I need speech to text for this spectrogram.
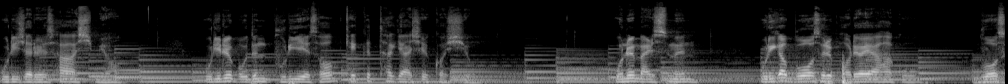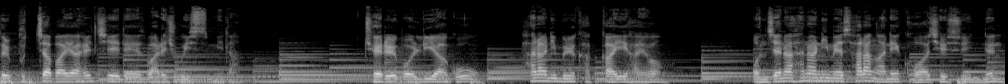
우리 죄를 사하시며 우리를 모든 불의에서 깨끗하게 하실 것이요. 오늘 말씀은 우리가 무엇을 버려야 하고 무엇을 붙잡아야 할지에 대해 말해주고 있습니다. 죄를 멀리하고 하나님을 가까이 하여 언제나 하나님의 사랑 안에 거하실 수 있는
